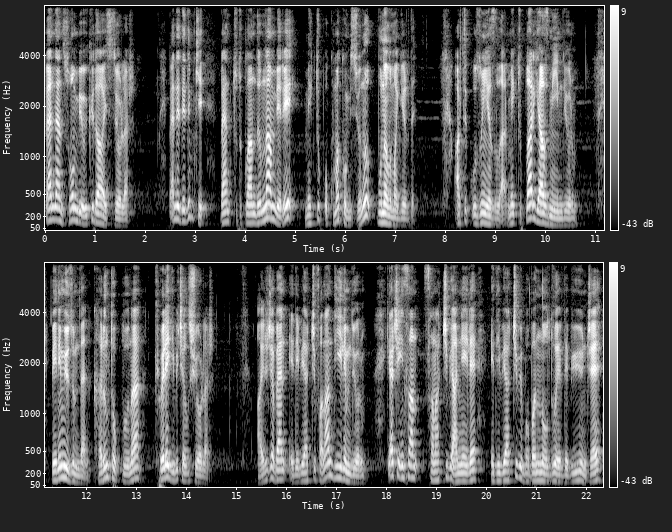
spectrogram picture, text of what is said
benden son bir öykü daha istiyorlar. Ben de dedim ki ben tutuklandığımdan beri mektup okuma komisyonu bunalıma girdi. Artık uzun yazılar, mektuplar yazmayayım diyorum. Benim yüzümden karın tokluğuna köle gibi çalışıyorlar. Ayrıca ben edebiyatçı falan değilim diyorum. Gerçi insan sanatçı bir anneyle edebiyatçı bir babanın olduğu evde büyüyünce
